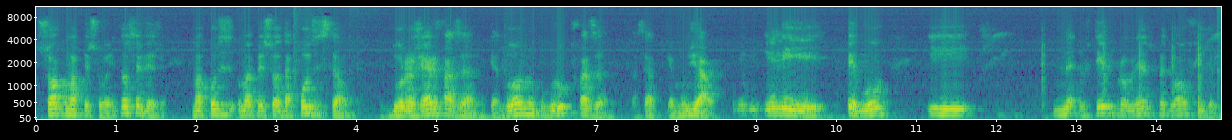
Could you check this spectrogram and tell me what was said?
só com uma pessoa. Então você veja, uma, uma pessoa da posição do Rogério Fazano, que é dono do grupo Fazano, tá certo? Que é mundial. Ele, ele pegou e teve problemas para doar o fígado,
